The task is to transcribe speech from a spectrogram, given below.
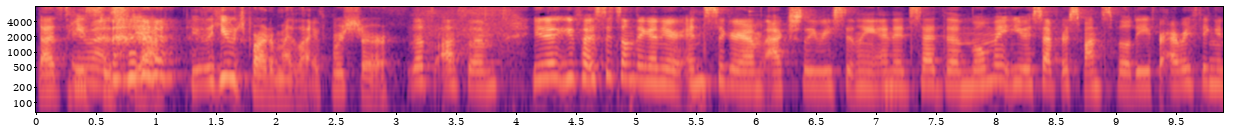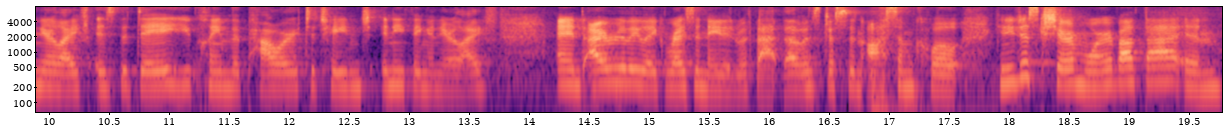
that's he's Amen. just yeah, he's a huge part of my life for sure. That's awesome. You know, you posted something on your Instagram actually recently and it said the moment you accept responsibility for everything in your life is the day you claim the power to change anything in your life. And I really like resonated with that. That was just an awesome quote. Can you just share more about that and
